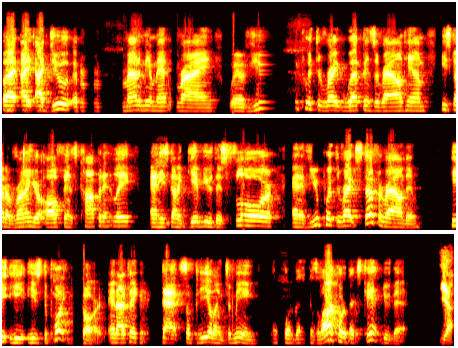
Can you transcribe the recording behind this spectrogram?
but I, I do. It reminded me of Matt Ryan, where if you put the right weapons around him, he's going to run your offense competently, and he's going to give you this floor. And if you put the right stuff around him, he, he he's the point guard, and I think that's appealing to me because a lot of quarterbacks can't do that. Yeah,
